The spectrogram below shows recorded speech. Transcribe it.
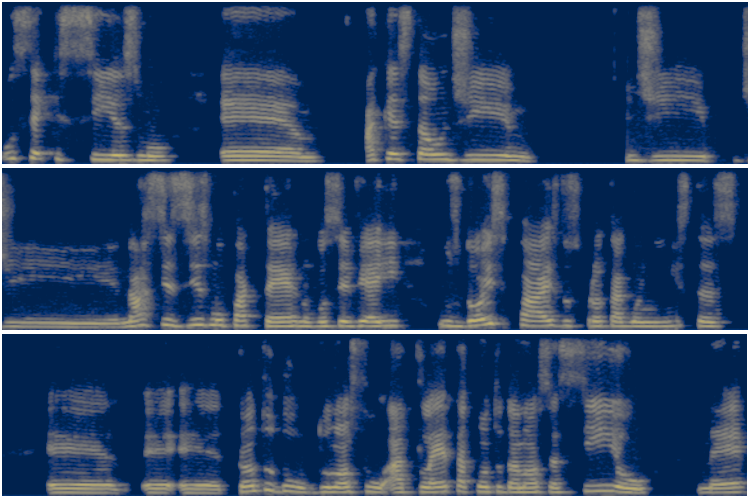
o sexismo, é, a questão de, de, de narcisismo paterno, você vê aí os dois pais dos protagonistas é, é, é, tanto do, do, nosso atleta quanto da nossa CEO, né?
